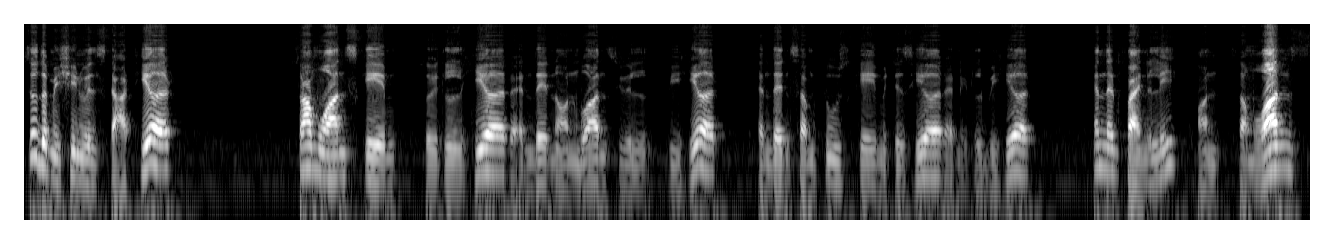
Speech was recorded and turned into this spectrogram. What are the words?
So, the machine will start here, some ones came, so it will here and then on ones you will be here and then some twos came, it is here and it will be here and then finally, on some ones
